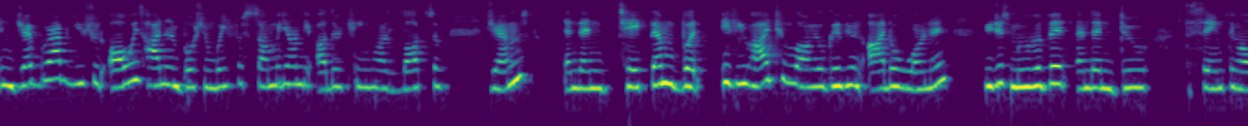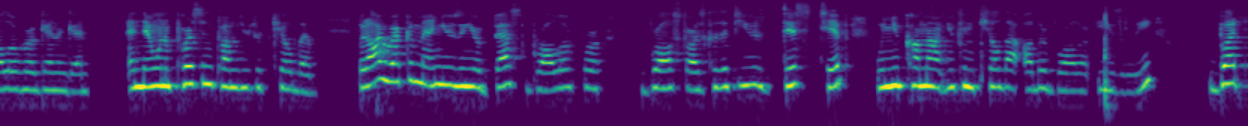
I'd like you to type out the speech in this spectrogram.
in gem grab you should always hide in a bush and wait for somebody on the other team who has lots of gems and then take them. But if you hide too long, it'll give you an idle warning. You just move a bit and then do the same thing all over again and again. And then when a person comes, you should kill them. But I recommend using your best brawler for Brawl Stars because if you use this tip, when you come out, you can kill that other brawler easily. But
